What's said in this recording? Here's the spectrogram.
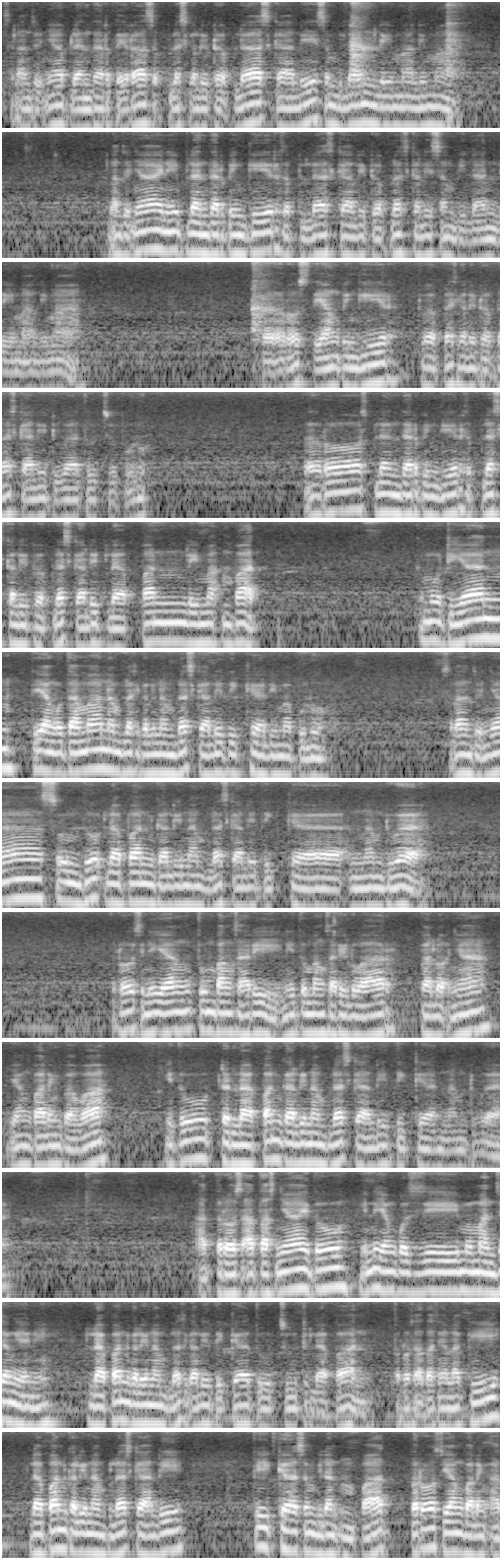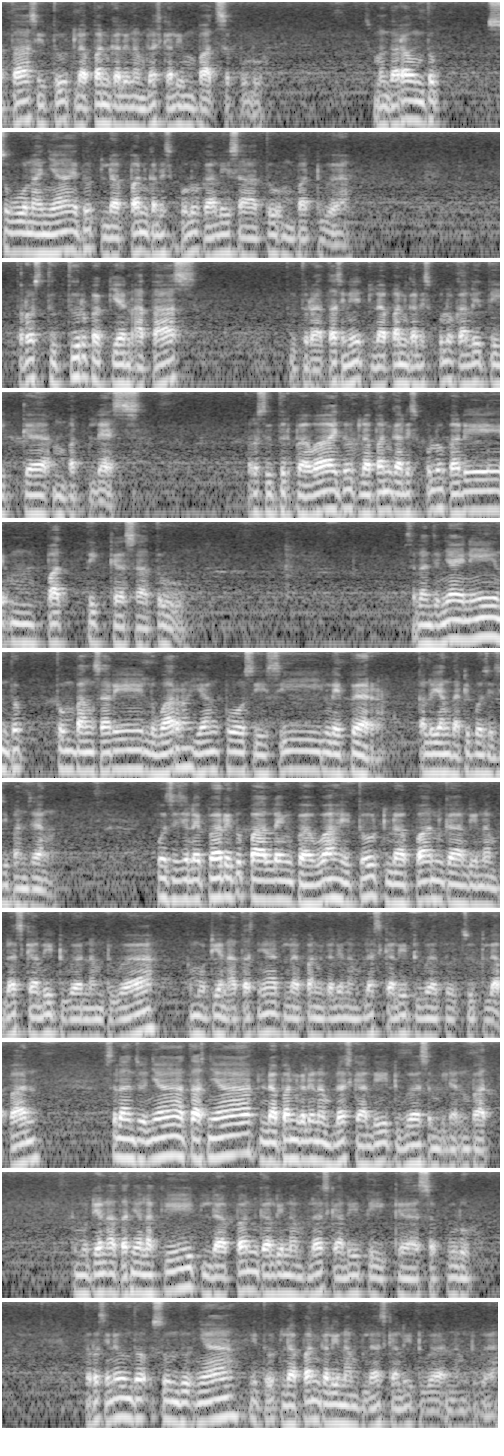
selanjutnya blender teras 11 kali 12 kali 955 selanjutnya ini blender pinggir 11 kali 12 kali 955 terus tiang pinggir 12 kali 12 kali 270 terus blender pinggir 11 kali 12 kali 854 kemudian tiang utama 16 kali 16 kali 350 selanjutnya sunduk 8 kali 16 kali 362 terus ini yang tumpang sari. Ini tumpang sari luar baloknya yang paling bawah itu 8 kali 16 kali 362 terus atasnya itu ini yang posisi memanjang ya ini. 8 kali 16 kali 378 terus atasnya lagi 8 kali 16 kali 394 terus yang paling atas itu 8 kali 16 kali 410 sementara untuk suwunannya itu 8 kali 10 kali 142 terus tutur bagian atas tutur atas ini 8 kali 10 kali 314 terus tutur bawah itu 8 kali 10 kali 431 selanjutnya ini untuk tumpang sari luar yang posisi lebar. Kalau yang tadi posisi panjang. Posisi lebar itu paling bawah itu 8 kali 16 kali 262 kemudian atasnya 8 kali 16 kali 278 selanjutnya atasnya 8 kali 16 kali 294 kemudian atasnya lagi 8 kali 16 kali 310 terus ini untuk sunduknya itu 8 kali 16 kali 262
